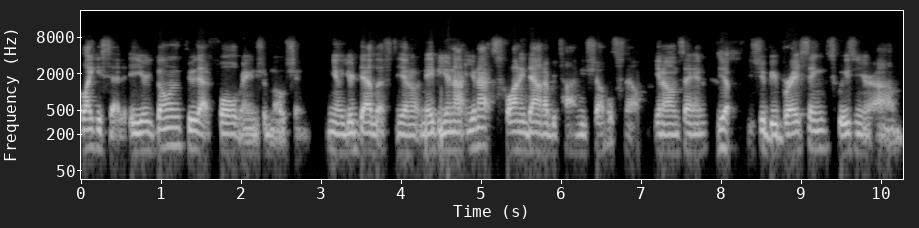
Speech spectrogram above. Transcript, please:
like you said, you're going through that full range of motion. You know, your deadlift. You know, maybe you're not you're not squatting down every time you shovel snow. You know what I'm saying? Yep. You should be bracing, squeezing your um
